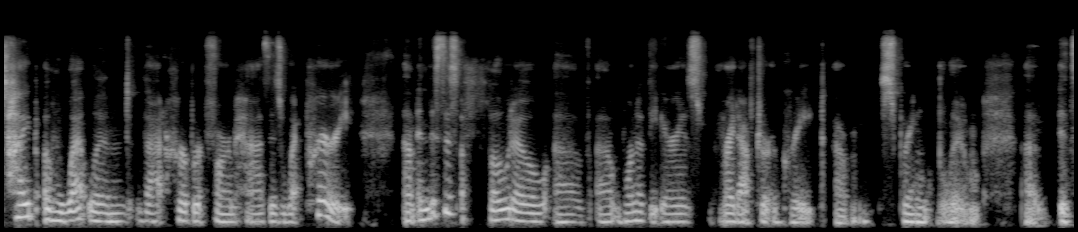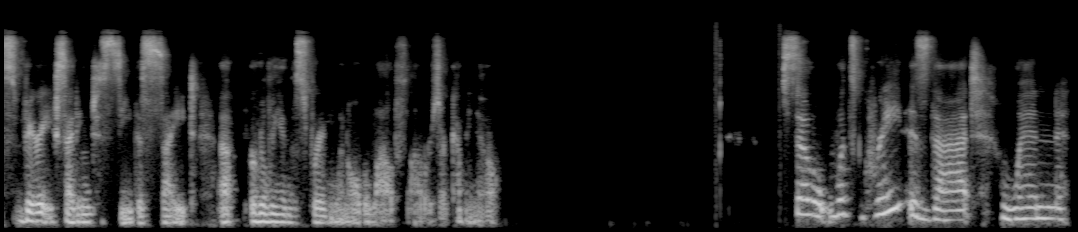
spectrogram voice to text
type of wetland that Herbert Farm has is wet prairie. Um, and this is a photo of uh, one of the areas right after a great um, spring bloom. Uh, it's very exciting to see the site uh, early in the spring when all the wildflowers are coming out. So what's great is that when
